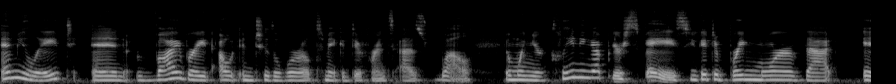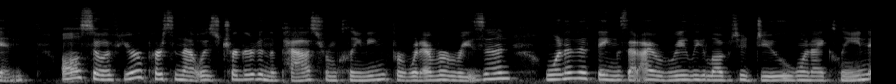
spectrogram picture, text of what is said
emulate and vibrate out into the world to make a difference as well. And when you're cleaning up your space, you get to bring more of that in. Also, if you're a person that was triggered in the past from cleaning for whatever reason, one of the things that I really love to do when I clean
